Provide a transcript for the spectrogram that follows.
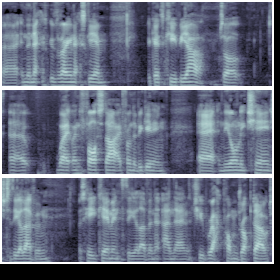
uh, in the next, the very next game against QPR. So uh, when Forss started from the beginning, uh, and the only change to the eleven was he came into the 11 and then Chuba Akpom dropped out.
